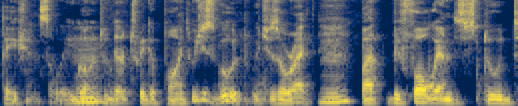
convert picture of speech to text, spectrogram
patient. So we go mm. to their trigger point, which is good, which is all right. Mm. But before we understood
